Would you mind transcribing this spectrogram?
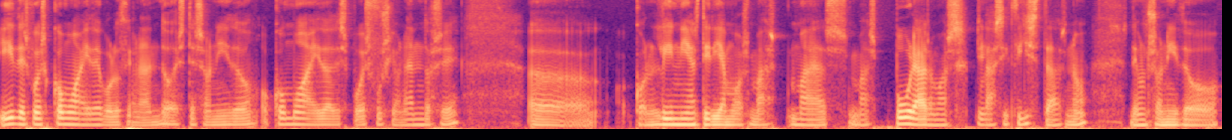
Y después cómo ha ido evolucionando este sonido o cómo ha ido después fusionándose uh, con líneas, diríamos, más, más, más puras, más clasicistas, ¿no? De un sonido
